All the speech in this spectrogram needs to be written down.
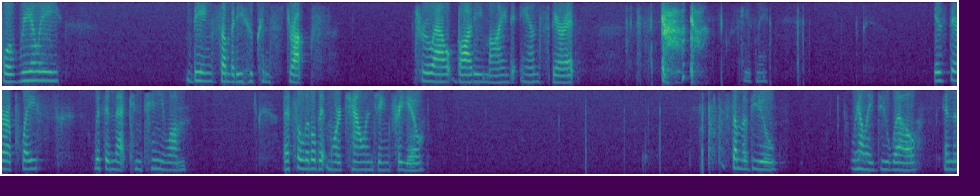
for really being somebody who constructs throughout body, mind, and spirit? Excuse me. Is there a place within that continuum that's a little bit more challenging for you. Some of you really do well in the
